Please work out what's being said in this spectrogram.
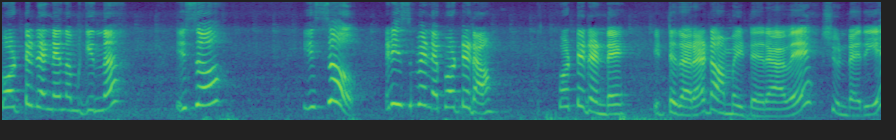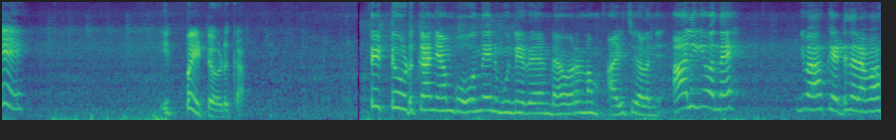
പൊട്ടിടണ്ടേ നമുക്കിന്ന്? ഇസോ ഇസോ എടി ഇസു പെണ്ണെ പൊട്ടിടാം. പൊട്ടിടണ്ടേ? ഇട്ട് തരാം കേട്ടോ അമ്മ ഇട്ട് തരാവേ. ശുണ്ടരിയേ. ഇപ്പം ഇട്ട് കൊടുക്കാം. ഇട്ട് കൊടുക്കാൻ ഞാൻ പോകുന്നതിന് മുന്നേ വേണ്ട ഒരെണ്ണം അഴിച്ചു കളഞ്ഞ്. ആലിങ്ങി വന്നേ. ഇനി വാ കെട്ടിത്തരാം വാ.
